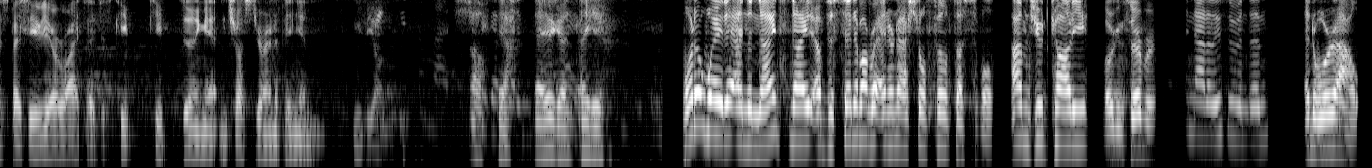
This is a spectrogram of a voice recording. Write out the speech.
Especially if you're a writer, just keep keep doing it and trust your own opinion. And be honest. Oh yeah, yeah, you're good. Thank you. What a way to end the ninth night of the Santa Barbara International Film Festival. I'm Jude Cotty. Logan Serber. And Natalie Zbinden. And we're out.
